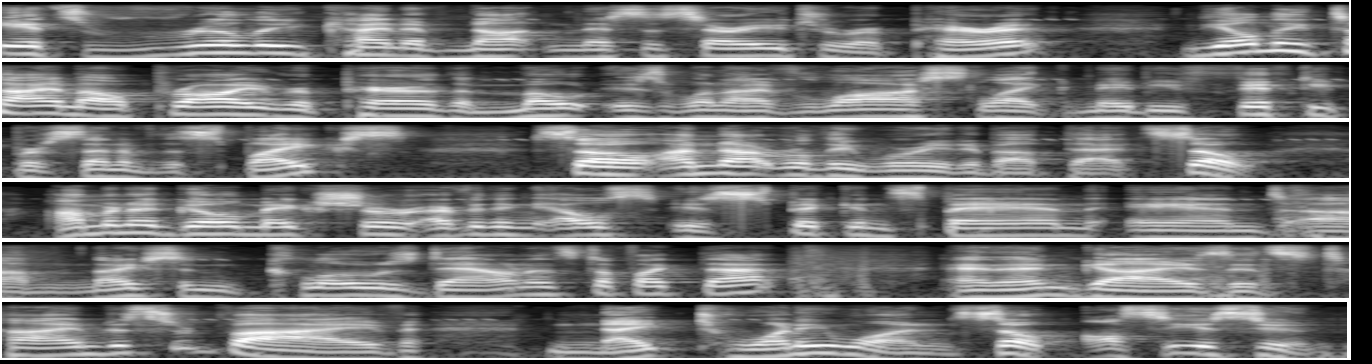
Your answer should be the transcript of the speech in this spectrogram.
it's really kind of not necessary to repair it. The only time I'll probably repair the moat is when I've lost like maybe 50% of the spikes, so I'm not really worried about that. So, I'm going to go make sure everything else is spick and span and um, nice and closed down and stuff like that. And then, guys, it's time to survive Night 21. So, I'll see you soon.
